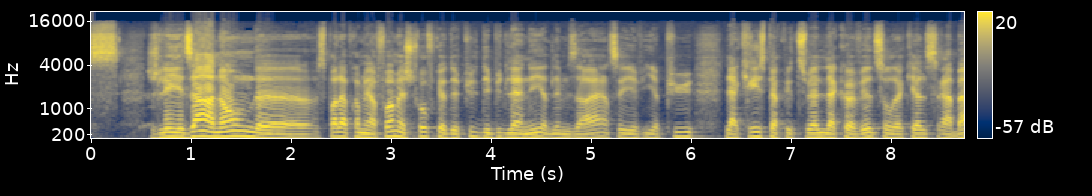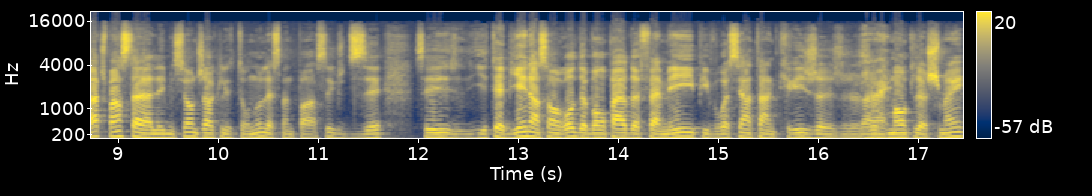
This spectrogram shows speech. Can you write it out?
je l'ai dit en ondes, euh, c'est pas la première fois, mais je trouve que depuis le début de l'année, il y a de la misère. Il n'y a, plus la crise perpétuelle de la COVID sur laquelle se rabattre. Je pense que c'était à l'émission de Jacques Letourneau la semaine passée que je disais, il était bien dans son rôle de bon père de famille, puis voici en temps de crise, je, je, je remonte le chemin.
